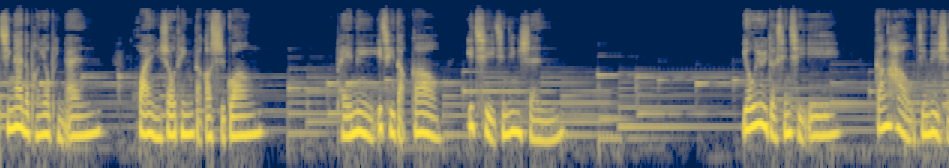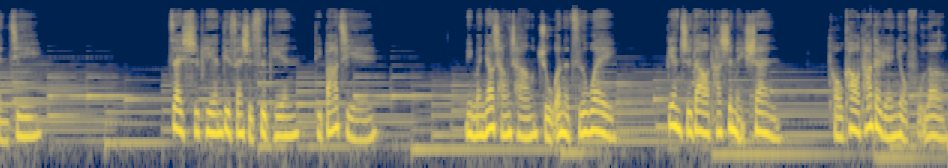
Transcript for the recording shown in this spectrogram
亲爱的朋友，平安！欢迎收听祷告时光，陪你一起祷告，一起亲近神。忧郁的星期一，刚好经历神迹。在诗篇第三十四篇第八节，你们要尝尝主恩的滋味，便知道他是美善，投靠他的人有福了。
